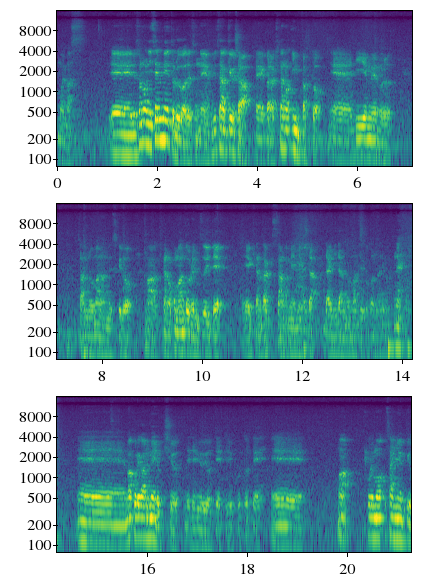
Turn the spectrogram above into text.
思います。えー、その 2000m はですね藤沢厩舎、えー、から北のインパクト、えー、DMM さんの馬なんですけど、まあ、北のコマンドールに続いて、えー、北野拓さんが命名した第2弾の馬ということになりますね、えーまあ、これがアルメール騎手でデビュー予定ということで、えー、まあこれも再入球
